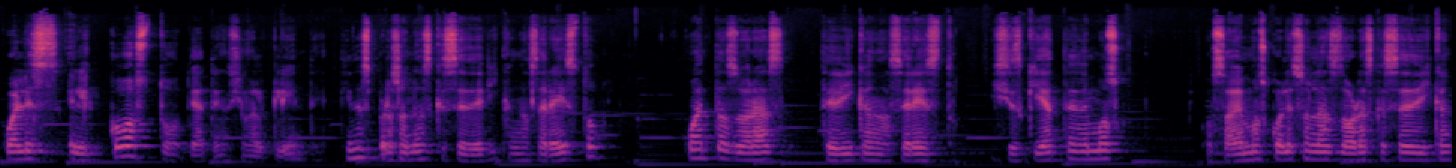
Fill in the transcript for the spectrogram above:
¿Cuál es el costo de atención al cliente? ¿Tienes personas que se dedican a hacer esto? ¿Cuántas horas dedican a hacer esto? Y si es que ya tenemos o sabemos cuáles son las horas que se dedican,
